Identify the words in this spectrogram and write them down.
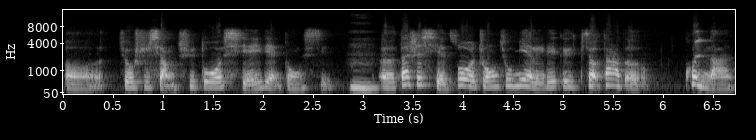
呃，就是想去多写一点东西。嗯，呃，但是写作中就面临了一个比较大的。困难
